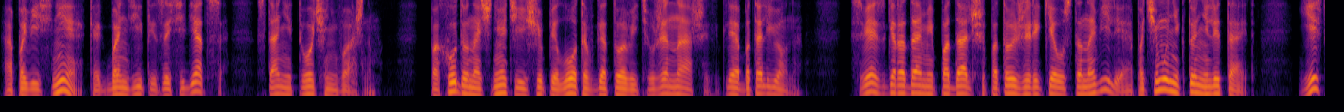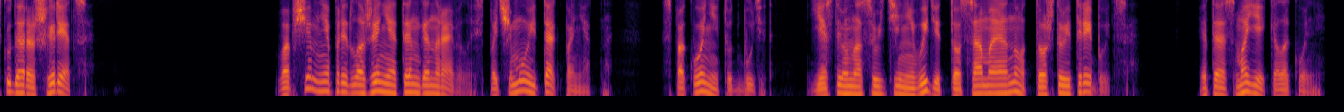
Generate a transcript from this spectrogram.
а по весне, как бандиты засидятся, станет очень важным. Походу начнете еще пилотов готовить, уже наших, для батальона. Связь с городами подальше по той же реке установили, а почему никто не летает? Есть куда расширяться. Вообще мне предложение Тенга нравилось, почему и так понятно. Спокойней тут будет. Если у нас уйти не выйдет, то самое оно, то, что и требуется. Это с моей колокольни.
